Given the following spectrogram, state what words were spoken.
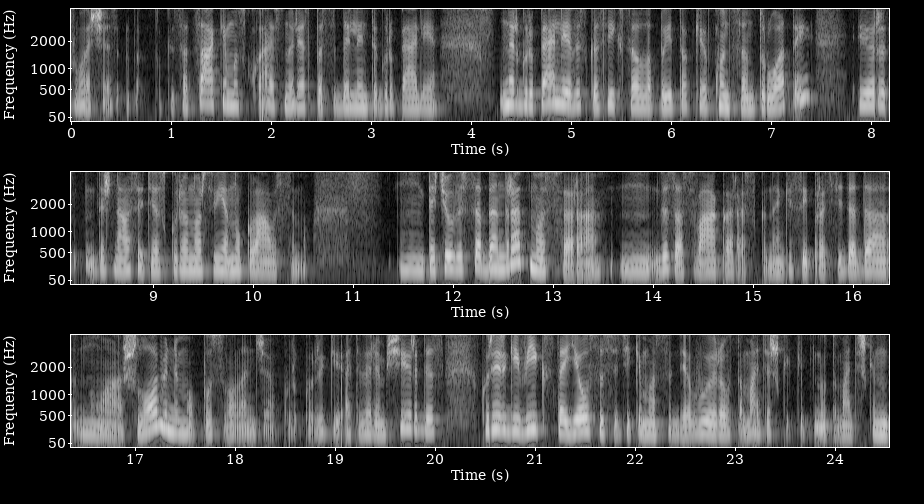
ruošia tokius atsakymus, ką jis norės pasidalinti grupelėje. Na ir grupelėje viskas vyksta labai tokie koncentruotai ir dažniausiai ties kurio nors vienu klausimu. Mm, tačiau visa bendra atmosfera, mm, visas vakaras, kadangi jisai prasideda nuo šlovinimo pusvalandžio, kur, kur atveriam širdis, kur irgi vyksta jau susitikimas su Dievu ir automatiškai, kaip nu, automatiškai nu,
